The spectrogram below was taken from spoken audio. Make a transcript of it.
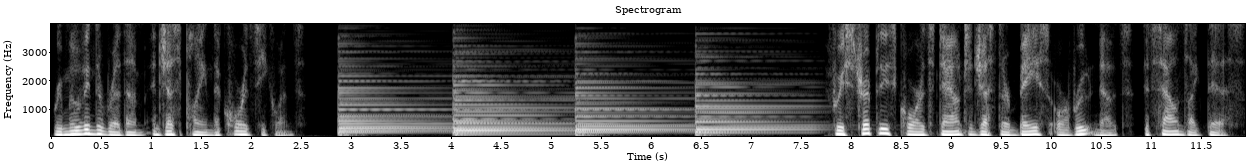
removing the rhythm and just playing the chord sequence. We strip these chords down to just their bass or root notes, it sounds like this.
